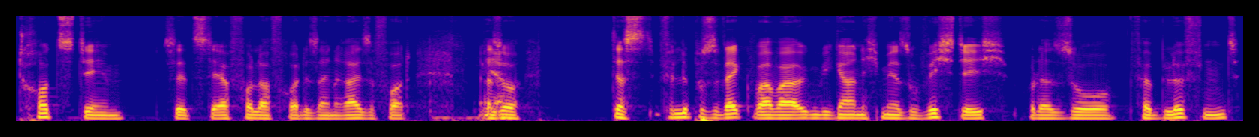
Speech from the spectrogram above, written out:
trotzdem setzt er voller Freude seine Reise fort. Also, Ja. Dass Philippus weg war, war irgendwie gar nicht mehr so wichtig oder so verblüffend,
